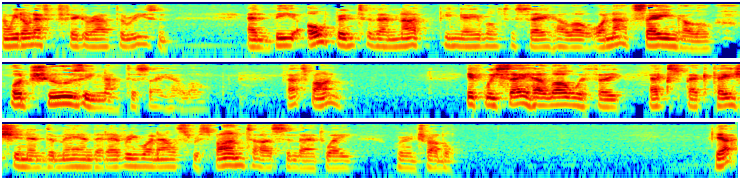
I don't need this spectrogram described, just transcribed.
And we don't have to figure out the reason. And be open to them not being able to say hello, or not saying hello, or choosing not to say hello. That's fine. If we say hello with the expectation and demand that everyone else respond to us in that way, we're in trouble. Yeah.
